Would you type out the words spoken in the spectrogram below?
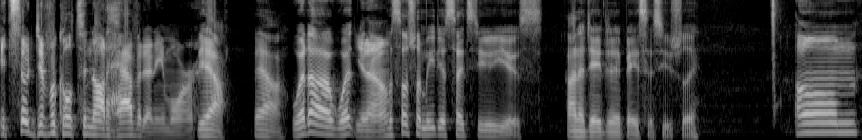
it's so difficult to not have it anymore. yeah yeah what uh what You know? what social media sites do you use on a day-to-day basis usually Um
